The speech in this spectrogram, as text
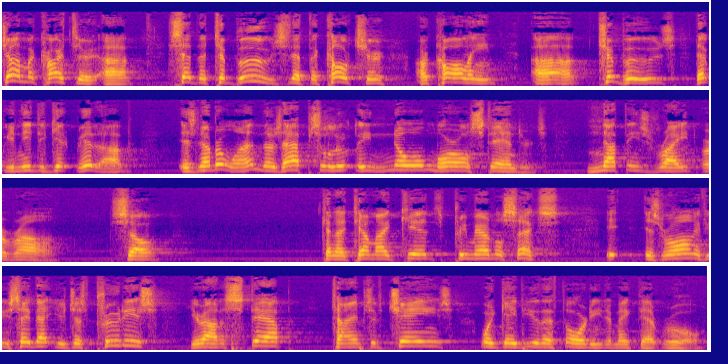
John MacArthur uh, said the taboos that the culture are calling uh, taboos that we need to get rid of is number one, there's absolutely no moral standards. Nothing's right or wrong. So, can I tell my kids premarital sex is wrong? If you say that, you're just prudish, you're out of step, times have changed. What gave you the authority to make that rule?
